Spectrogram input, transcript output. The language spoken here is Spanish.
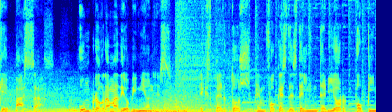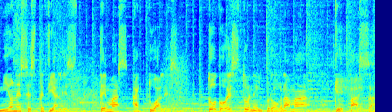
¿Qué pasa? Un programa de opiniones, expertos, enfoques desde el interior, opiniones especiales, temas actuales. Todo esto en el programa ¿Qué pasa?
